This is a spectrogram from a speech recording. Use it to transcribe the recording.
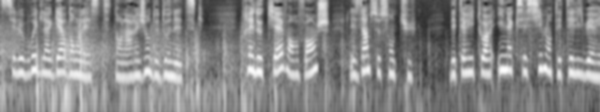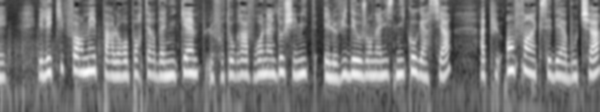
c'est le bruit de la guerre dans l'Est, dans la région de Donetsk. Près de Kiev, en revanche, les armes se sont tues. Des territoires inaccessibles ont été libérés. Et l'équipe formée par le reporter Danny Kemp, le photographe Ronaldo Schmidt et le vidéojournaliste Nico Garcia a pu enfin accéder à Boutcha,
